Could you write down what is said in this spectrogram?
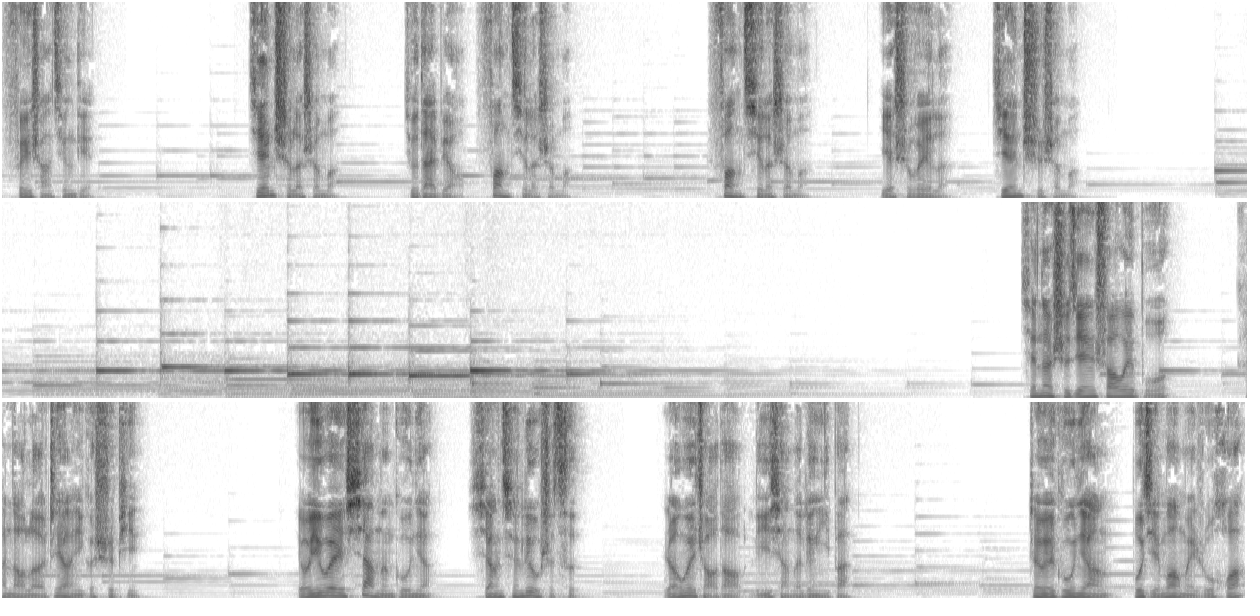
非常经典：坚持了什么，就代表放弃了什么；放弃了什么，也是为了坚持什么。前段时间刷微博，看到了这样一个视频。有一位厦门姑娘相亲六十次，仍未找到理想的另一半。这位姑娘不仅貌美如花，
